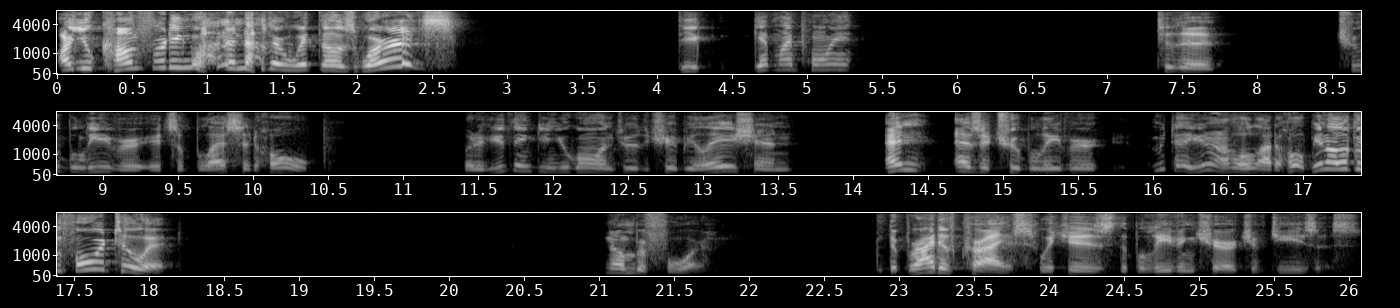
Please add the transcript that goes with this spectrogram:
Are you comforting one another with those words? Do you get my point? To the true believer, it's a blessed hope. But if you're thinking you're going through the tribulation, and as a true believer, let me tell you, you don't have a whole lot of hope. You're not looking forward to it. Number four, the bride of Christ, which is the believing church of Jesus,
